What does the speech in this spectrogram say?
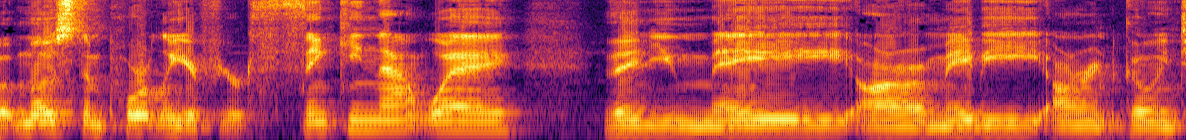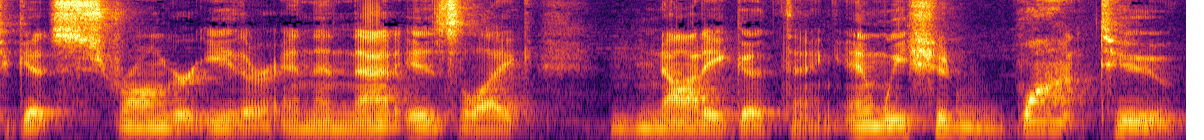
but most importantly, if you're thinking that way, then you may or maybe aren't going to get stronger either. And then that is like not a good thing. And we should want to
